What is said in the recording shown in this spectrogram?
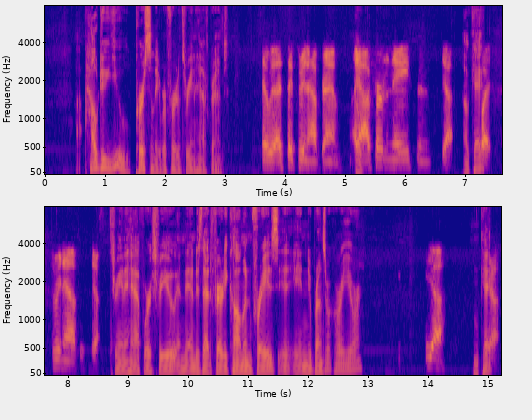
Uh, how do you personally refer to three and a half grams? I'd say three and a half grams. Oh. Yeah, I've heard an eighth, and yeah. Okay. But three and a half, yeah. Three and a half works for you, and and is that a fairly common phrase in, in New Brunswick where you are? Yeah. Okay. Yeah.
